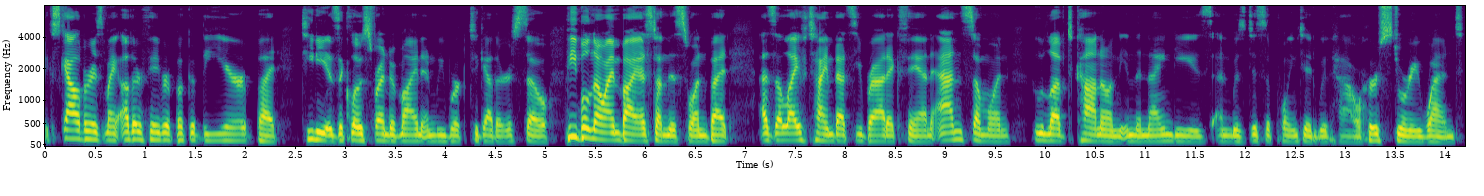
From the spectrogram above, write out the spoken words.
Excalibur is my other favorite book of the year, but Tini is a close friend of mine and we work together. So people know I'm biased on this one, but as a lifetime Betsy Braddock fan and someone who loved Kwannon in the 90s and was disappointed with how her story went,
